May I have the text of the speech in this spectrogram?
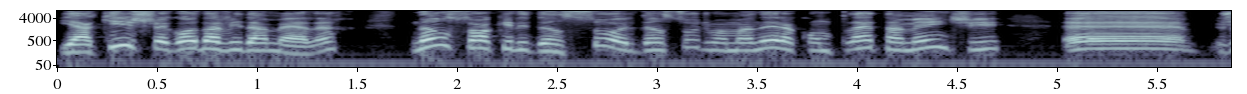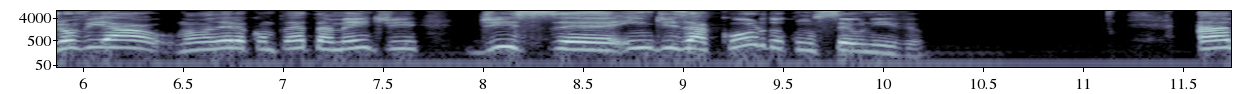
E aqui chegou David Ameller, não só que ele dançou, ele dançou de uma maneira completamente é, jovial, uma maneira completamente des, é, em desacordo com o seu nível. A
